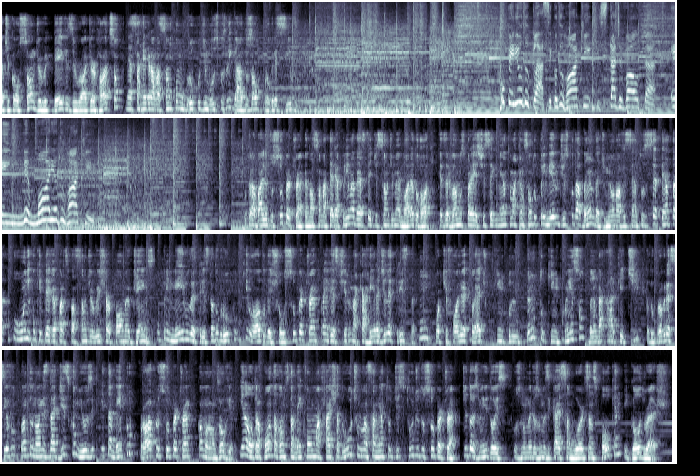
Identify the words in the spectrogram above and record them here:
The Logical Song de Rick Davis e Roger Hodgson, nessa regravação com um grupo de músicos ligados ao progressivo. O período clássico do rock está de volta em Memória do Rock trabalho do Supertramp é nossa matéria-prima desta edição de Memória do Rock. Reservamos para este segmento uma canção do primeiro disco da banda, de 1970, o único que teve a participação de Richard Palmer James, o primeiro letrista do grupo, que logo deixou o Supertramp para investir na carreira de letrista, um portfólio eclético que inclui tanto King Crimson, banda arquetípica do progressivo, quanto nomes da disco music e também para o próprio Supertramp, como vamos ouvir. E na outra ponta vamos também com uma faixa do último lançamento de estúdio do Supertramp, de 2002. Os números musicais são Words Unspoken e Gold Rush.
